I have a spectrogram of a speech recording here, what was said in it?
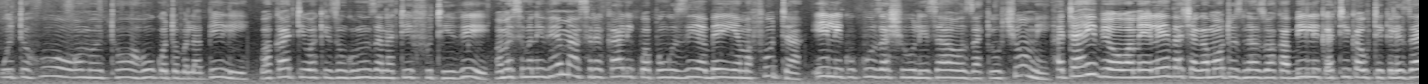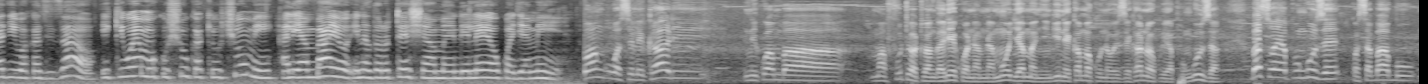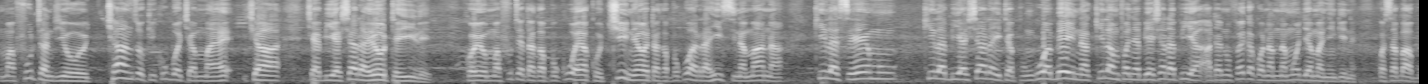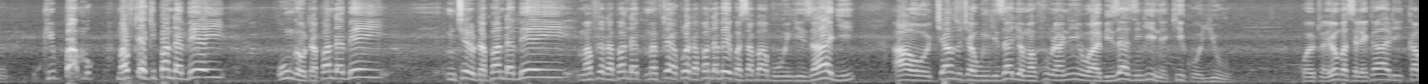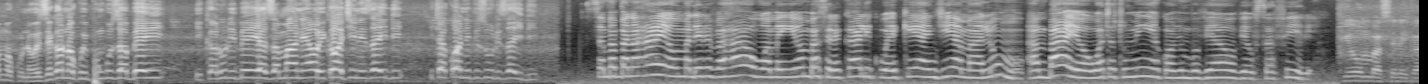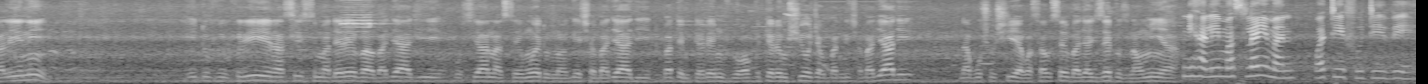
Wito huo wameutoa huko Tobo la Pili wakati wakizungumza na Tifu TV. Wamesema ni vyema serikali kuwapunguzia bei ya mafuta ili kukuza shughuli zao za kiuchumi. Hata hivyo, wameeleza changamoto zinazowakabili katika utekelezaji wa kazi zao ikiwemo kushuka kiuchumi, hali ambayo inadhorotesha maendeleo kwa jamii. Wangu wa serikali ni kwamba mafuta watuangalie kwa namna moja ama nyingine, kama kuna uwezekano wa kuyapunguza basi wayapunguze, kwa sababu mafuta ndiyo chanzo kikubwa cha, ma, cha, cha biashara yote ile. Kwa hiyo mafuta yatakapokuwa yako chini au yatakapokuwa rahisi, na maana kila sehemu, kila biashara itapungua bei na kila mfanyabiashara pia atanufaika kwa namna moja ama nyingine, kwa sababu kipa, mafuta yakipanda bei, unga utapanda bei, mchele utapanda bei, mafuta utapanda, mafuta ya kula utapanda bei, kwa sababu uingizaji au chanzo cha uingizaji wa mafuta nani wa bidhaa zingine kiko juu. Kwa hiyo tunaiomba serikali kama kuna uwezekano wa kuipunguza bei ikarudi bei ya zamani au ikawa chini zaidi, itakuwa ni vizuri zaidi. Sambamba na hayo, madereva hao wameiomba serikali kuwekea njia maalumu ambayo watatumia kwa vyombo vyao vya usafiri. Kiomba serikalini itufikirie na sisi madereva wa bajaji kuhusiana na sehemu yetu tunaogesha bajaji, tupate mteremsho wa kiteremshio cha kupandisha bajaji na kushushia, kwa sababu sasa bajaji zetu zinaumia. Ni Halima Suleiman wa Tifu TV.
